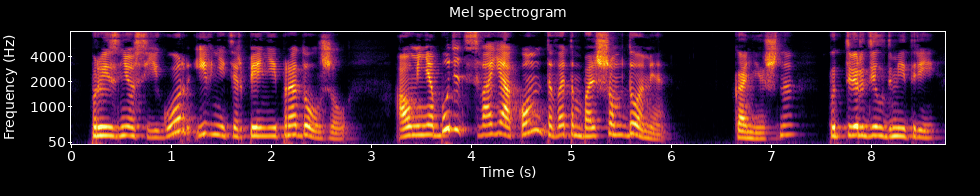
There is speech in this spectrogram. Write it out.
– произнес Егор и в нетерпении продолжил. «А у меня будет своя комната в этом большом доме?» «Конечно», – подтвердил Дмитрий.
